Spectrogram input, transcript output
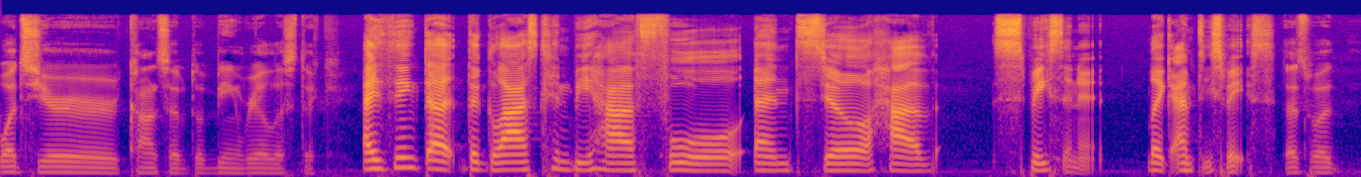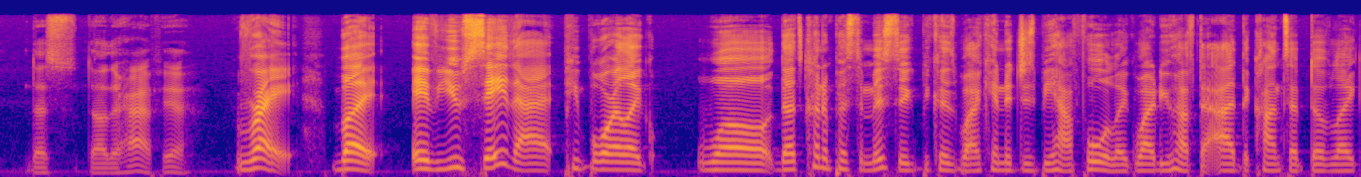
what's your concept of being realistic? I think that the glass can be half full and still have space in it, like empty space. That's what that's the other half, yeah. Right. But if you say that, people are like, well, that's kind of pessimistic because why can't it just be half full? Like, why do you have to add the concept of like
